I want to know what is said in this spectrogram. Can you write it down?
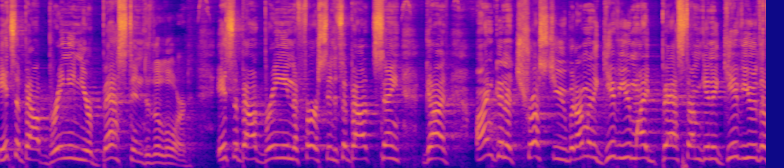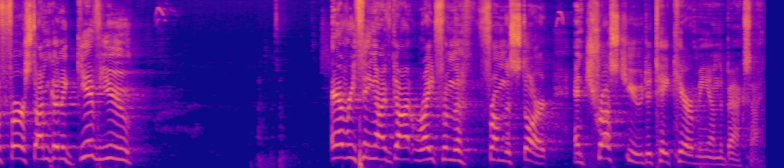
It's about bringing your best into the Lord. It's about bringing the first, and it's about saying, God, I'm going to trust you, but I'm going to give you my best. I'm going to give you the first. I'm going to give you everything I've got right from the, from the start and trust you to take care of me on the backside.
